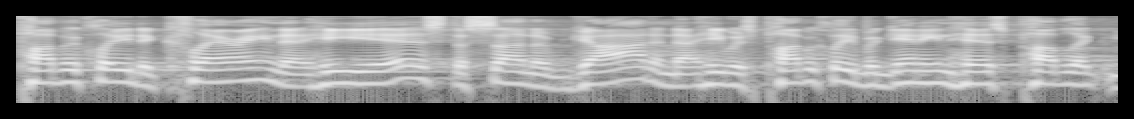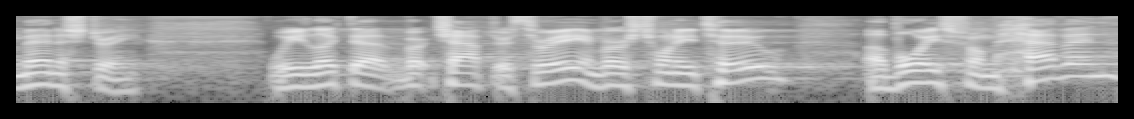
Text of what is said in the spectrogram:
publicly declaring that He is the Son of God and that He was publicly beginning His public ministry. We looked at chapter 3 and verse 22. A voice from heaven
